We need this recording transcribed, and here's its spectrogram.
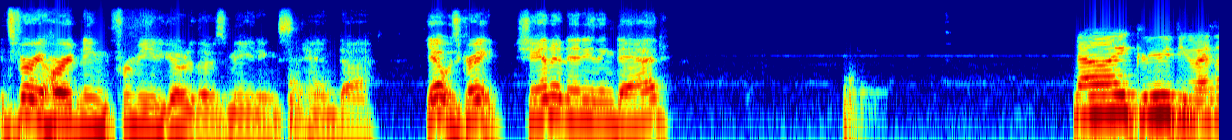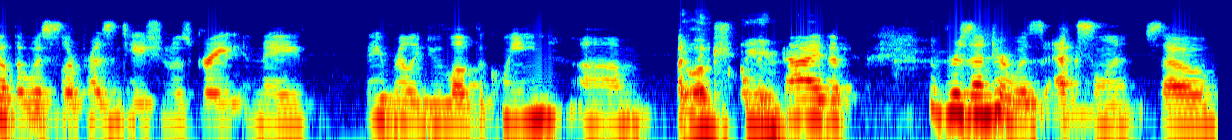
it's very heartening for me to go to those meetings. And uh, yeah, it was great. Shannon, anything to add? No, I agree with you. I thought the Whistler presentation was great, and they they really do love the Queen. Um, but the, the, Queen. the guy, the, the presenter was excellent. So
